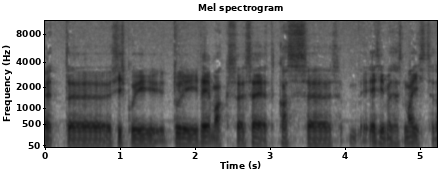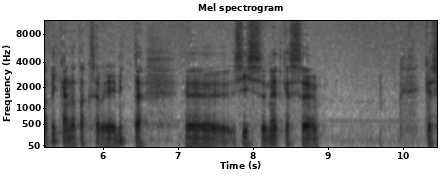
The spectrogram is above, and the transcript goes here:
et äh, siis, kui tuli teemaks see, et kas äh, esimesest maist seda pikendatakse või mitte, äh, siis need, kes kes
